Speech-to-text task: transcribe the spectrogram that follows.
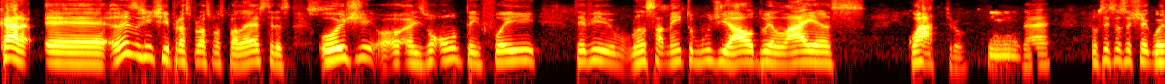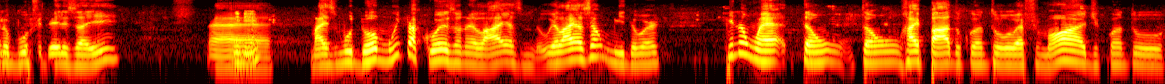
Cara, é, antes da gente ir para as próximas palestras, hoje, ontem foi teve o lançamento mundial do Elias 4, Sim. né? Não sei se você chegou aí no buff deles aí, é, Uhum. mas mudou muita coisa no Elias. O Elias é um middleware que não é tão, tão hypado quanto o Fmod, quanto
